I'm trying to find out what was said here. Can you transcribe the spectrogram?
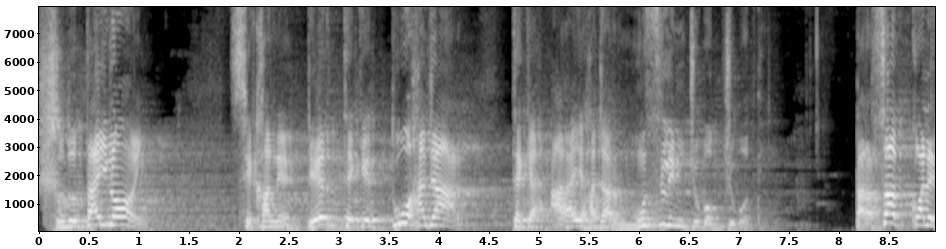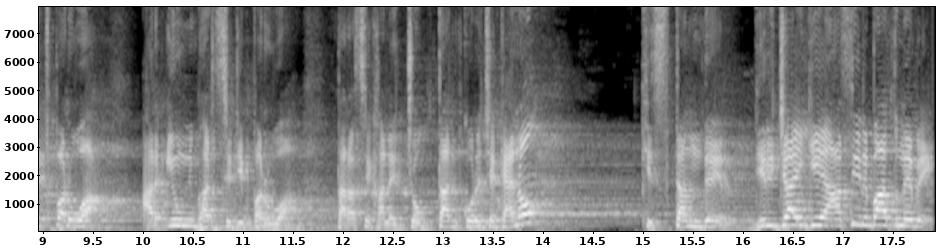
শুধু তাই নয়, সেখানে দেড় থেকে দু হাজার থেকে আড়াই হাজার মুসলিম যুবক, যুবতী। তারা সব কলেজ পড়ুয়া আর ইউনিভার্সিটি পড়ুয়া। তারা সেখানে যোগদান করেছে কেন? খ্রিস্টানদের গির্জায় গিয়ে আশীর্বাদ নেবে।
